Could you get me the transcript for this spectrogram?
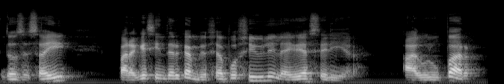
Entonces ahí, para que ese intercambio sea posible, la idea sería agrupar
